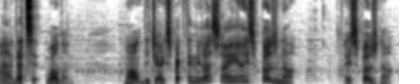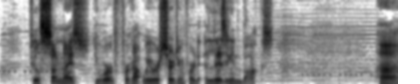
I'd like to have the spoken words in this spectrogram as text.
Ah, that's it. Well done. Well, did you expect any less? I, I suppose not. I suppose not. Feels so nice you were forgot we were searching for the Elysian box. Huh.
